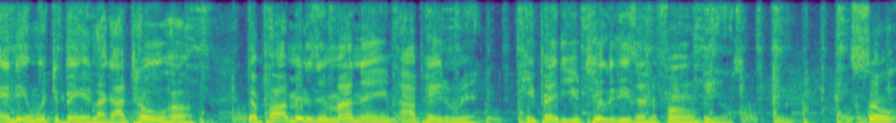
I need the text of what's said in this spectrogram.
And then went to bed like I told her. The apartment is in my name. I pay the rent. He paid the utilities and the phone bills. So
